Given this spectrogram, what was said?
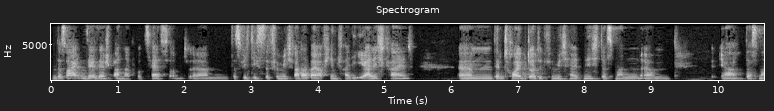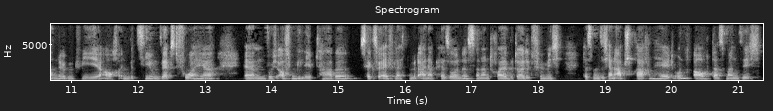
Und das war halt ein sehr, sehr spannender Prozess. Und ähm, das Wichtigste für mich war dabei auf jeden Fall die Ehrlichkeit. Ähm, denn treu bedeutet für mich halt nicht, dass man ähm, ja, dass man irgendwie auch in Beziehungen selbst vorher, ähm, wo ich offen gelebt habe, sexuell vielleicht mit einer Person ist, sondern Treue bedeutet für mich, dass man sich an Absprachen hält und auch, dass man sich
